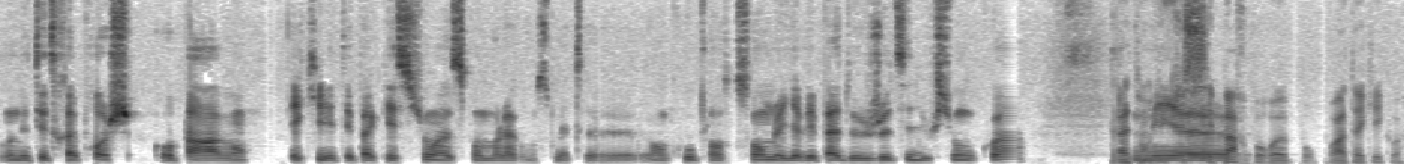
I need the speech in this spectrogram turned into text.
on était très proches auparavant et qu'il n'était pas question à ce moment-là qu'on se mette euh, en couple ensemble. Il n'y avait pas de jeu de séduction ou quoi. Mais, qu'ils se séparent pour, pour, pour attaquer quoi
